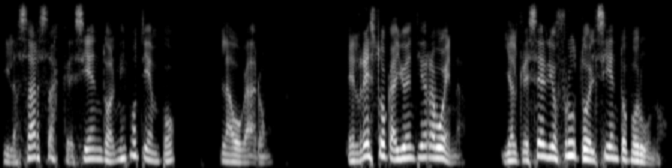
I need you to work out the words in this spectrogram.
y las zarzas, creciendo al mismo tiempo, la ahogaron. El resto cayó en tierra buena, y al crecer dio fruto el ciento por uno.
